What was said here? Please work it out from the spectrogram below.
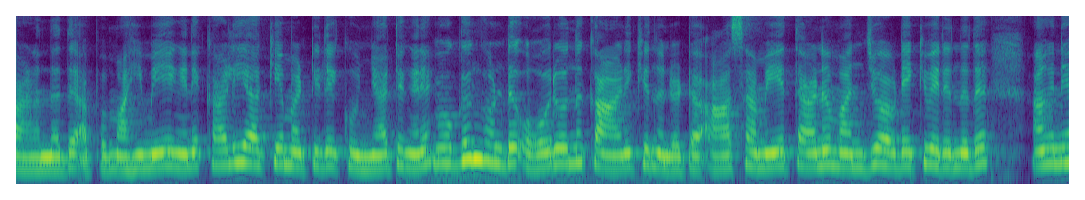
കാണുന്നത്. അപ്പം മഹിമയെ ഇങ്ങനെ കളിയാക്കിയ മട്ടിലെ കുഞ്ഞാറ്റ് ഇങ്ങനെ മുഖം കൊണ്ട് ഓരോന്ന് കാണിക്കുന്നുണ്ട് കേട്ടോ. ആ സമയത്താണ് മഞ്ജു അവിടേക്ക് വരുന്നത്. അങ്ങനെ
